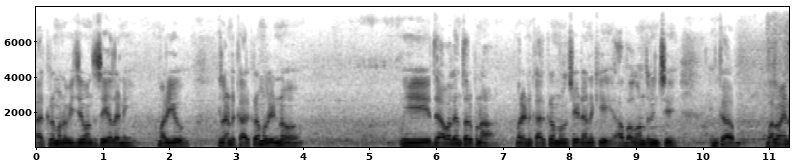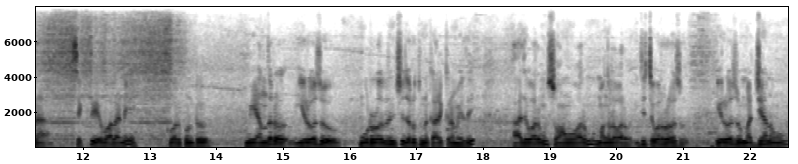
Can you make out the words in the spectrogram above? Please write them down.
కార్యక్రమాన్ని విజయవంతం చేయాలని మరియు ఇలాంటి కార్యక్రమాలు ఎన్నో ఈ దేవాలయం తరపున మరిన్ని కార్యక్రమాలు చేయడానికి ఆ భగవంతు నుంచి ఇంకా బలమైన శక్తి ఇవ్వాలని కోరుకుంటూ మీ అందరూ ఈరోజు మూడు రోజుల నుంచి జరుగుతున్న కార్యక్రమం ఇది. ఆదివారం సోమవారం మంగళవారం ఇది చివరి రోజు. ఈరోజు మధ్యాహ్నం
